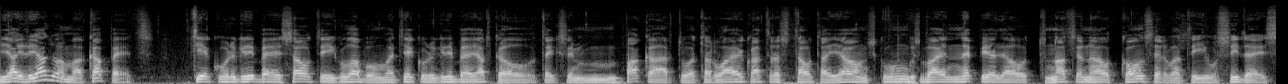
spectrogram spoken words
Ja ir jādomā, kāpēc tie, kuri gribēja sautīgu labumu, vai tie, kuri gribēja atkal teiksim, pakārtot ar laiku, atrast tautai jaunus kungus, vai nepieļaut nacionāli konservatīvas idejas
